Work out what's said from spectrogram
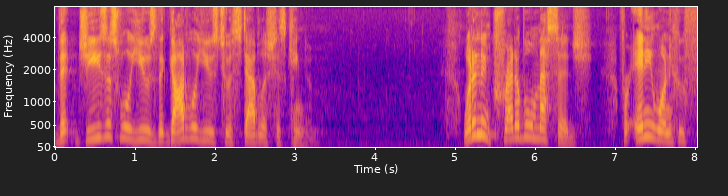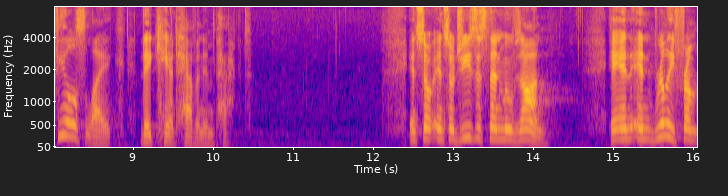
that Jesus will use, that God will use to establish his kingdom. What an incredible message for anyone who feels like they can't have an impact. And so, and so Jesus then moves on. And, and really, from,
